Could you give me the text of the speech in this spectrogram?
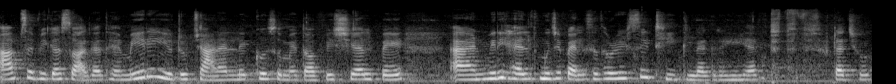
आप सभी का स्वागत है मेरे YouTube channel Nikku Sumit official पे। एंड मेरी हेल्थ मुझे पहले से थोड़ी सी ठीक लग रही है। टच हुड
